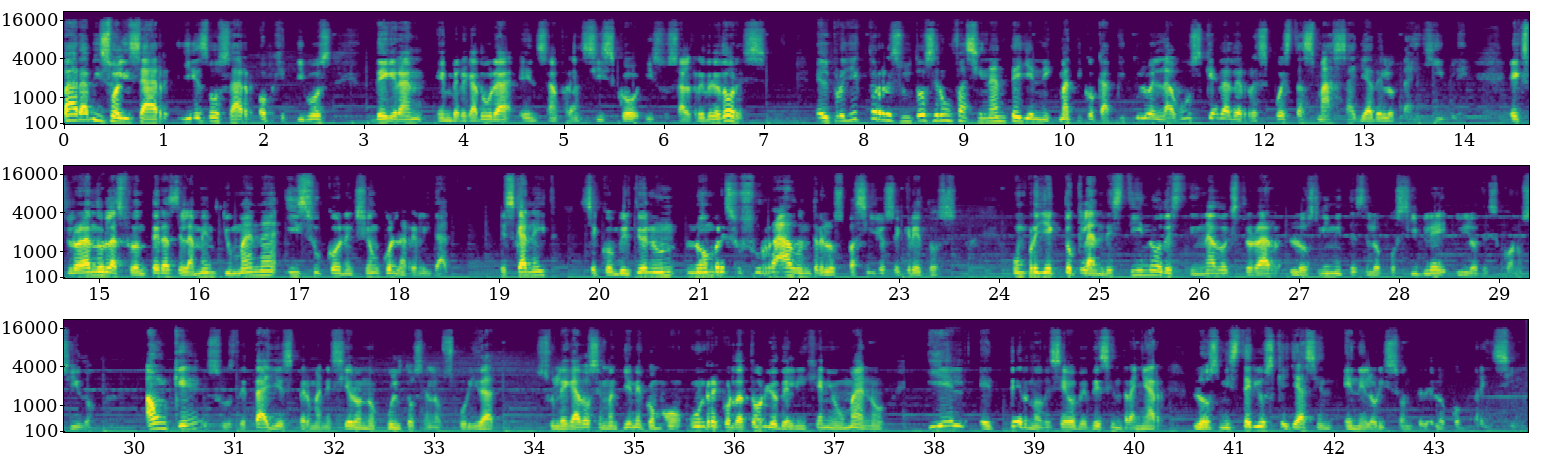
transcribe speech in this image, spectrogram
para visualizar y esbozar objetivos de gran envergadura en San Francisco y sus alrededores. El proyecto resultó ser un fascinante y enigmático capítulo en la búsqueda de respuestas más allá de lo tangible, explorando las fronteras de la mente humana y su conexión con la realidad. Scanate se convirtió en un nombre susurrado entre los pasillos secretos, un proyecto clandestino destinado a explorar los límites de lo posible y lo desconocido. Aunque sus detalles permanecieron ocultos en la oscuridad, su legado se mantiene como un recordatorio del ingenio humano y el eterno deseo de desentrañar los misterios que yacen en el horizonte de lo comprensible.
